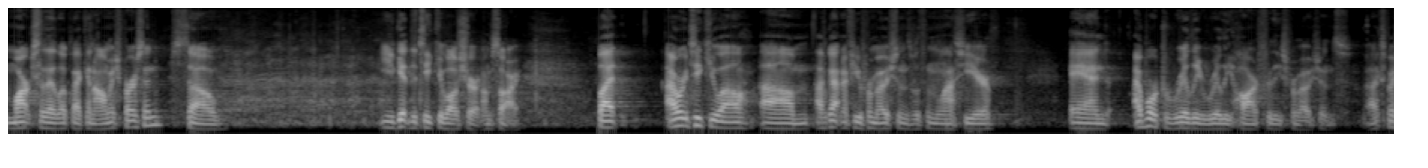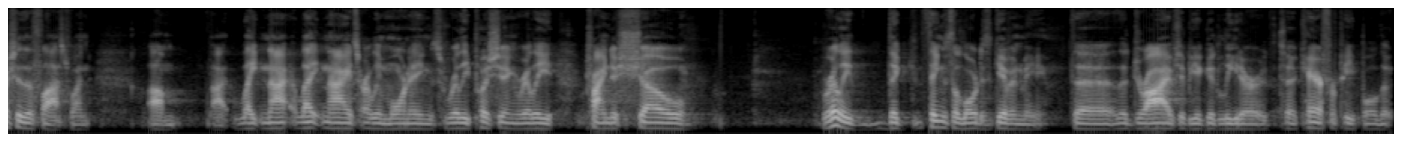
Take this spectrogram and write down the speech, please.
Mark says I look like an Amish person. So you get the TQL shirt. I'm sorry. But I work at TQL. Um, I've gotten a few promotions within the last year. And I've worked really, really hard for these promotions, especially this last one. Um, late, night, late nights, early mornings, really pushing, really trying to show really the things the Lord has given me the, the drive to be a good leader, to care for people, the,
